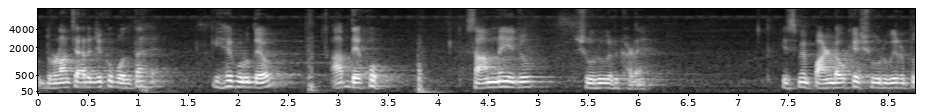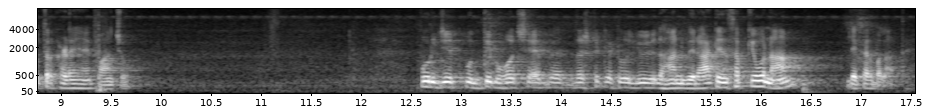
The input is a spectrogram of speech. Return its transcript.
द्रोणाचार्य जी को बोलता है कि हे गुरुदेव, आप देखो सामने ये जो शूरवीर खड़े हैं। इसमें पांडव के शूरवीर पुत्र खड़े हैं, पाँचों। पुरजित कुंती भोज शैव, दृष्ट केटु युधान विराट, इन सब के वो नाम लेकर बुलाते हैं।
